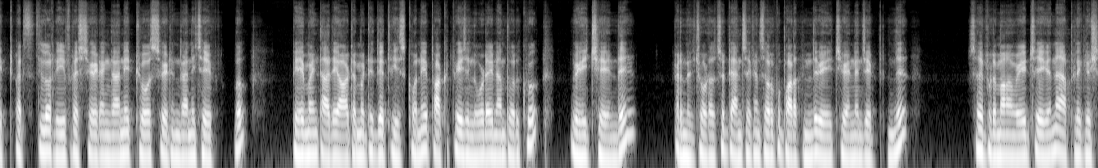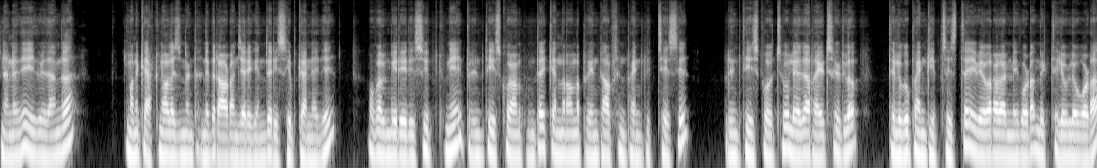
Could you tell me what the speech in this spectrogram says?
ఎట్టి పరిస్థితుల్లో రీఫ్రెష్ చేయడం కానీ క్లోజ్ చేయడం కానీ చేయకూడదు. పేమెంట్ అది ఆటోమేటిక్గా తీసుకొని పక్క పేజీ లోడ్ అయినంత వరకు వెయిట్ చేయండి. ఇక్కడ మీరు చూడవచ్చు టెన్ సెకండ్స్ వరకు పడుతుంది వెయిట్ చేయండి అని చెప్పింది. సో ఇప్పుడు మనం వెయిట్ చేయగానే అప్లికేషన్ అనేది ఈ విధంగా మనకి అక్నాలజ్మెంట్ అనేది రావడం జరిగింది రిసిప్ట్ అనేది. ఒకవేళ మీరు ఈ రిసిప్ట్ని ప్రింట్ తీసుకోవాలనుకుంటే కింద ఉన్న ప్రింట్ ఆప్షన్ పైన క్లిక్ చేసి ప్రింట్ తీసుకోవచ్చు లేదా రైట్ సైడ్లో తెలుగు పైన క్లిక్ చేస్తే ఈ వివరాలన్నీ కూడా మీకు తెలుగులో కూడా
